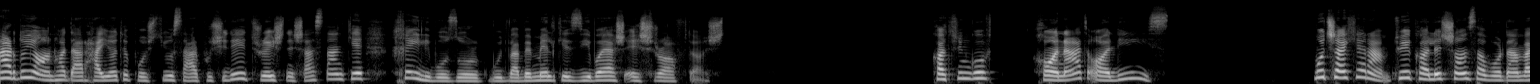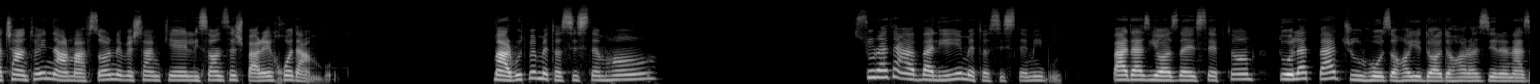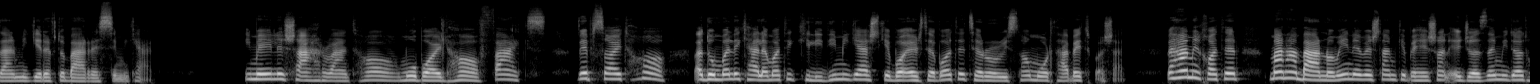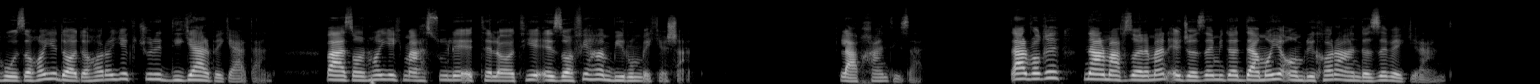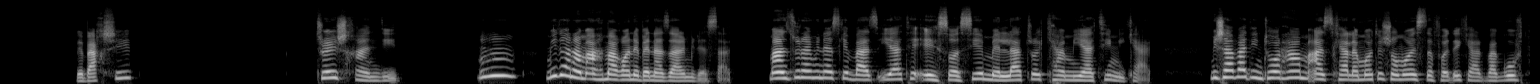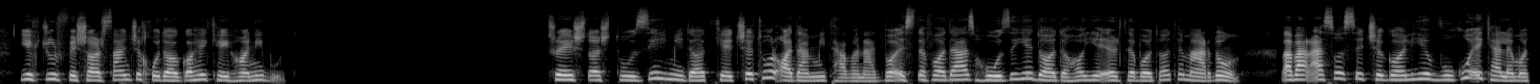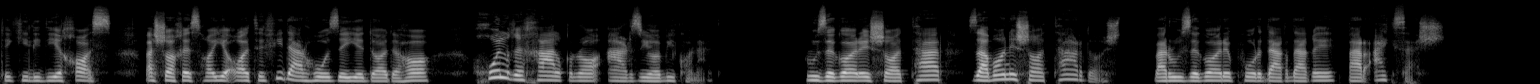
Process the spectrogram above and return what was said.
هر دوی آنها در حیات پشتی و سرپوشیده تریش نشستند که خیلی بزرگ بود و به ملک زیبایش اشراف داشت. کاترین گفت خانت عالی است. متشکرم. توی کالج شانس آوردم و چند تای نرم افزار نوشتم که لیسانسش برای خودم بود. مربوط به متاسیستم ها؟ صورت اولیه متاسیستمی بود. بعد از 11 سپتامبر دولت بعد جور حوزه های داده ها را زیر نظر می گرفت و بررسی می کرد. ایمیل شهروندها، موبایل ها، فکس، وبسایت ها و دنبال کلمات کلیدی می گشت که با ارتباط تروریست ها مرتبط باشد. به همین خاطر من هم برنامه نوشتم که بهشان اجازه می‌داد حوزه های داده ها را یک جور دیگر بگردند و از آنها یک محصول اطلاعاتی اضافی هم بیرون بکشند. لبخندی زد. در واقع نرم افزار من اجازه می‌داد دمای آمریکا را اندازه بگیرند. ببخشید؟ ترش خندید. می‌دانم احمقانه به نظر می رسد. منظورم این است که وضعیت احساسی ملت را کمیتی می کرد. می شود اینطور هم از کلمات شما استفاده کرد و گفت یک جور فشارسنج خداگاه کیهانی بود. تریش داشت توضیح می‌داد که چطور آدم می تواند با استفاده از حوزه داده های ارتباطات مردم و بر اساس چگالی وقوع کلمات کلیدی خاص و شاخصهای عاطفی در حوزه داده ها خلق خلق را ارزیابی کند. روزگار شادتر زبان شادتر داشت و روزگار پردقدقه برعکسش.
